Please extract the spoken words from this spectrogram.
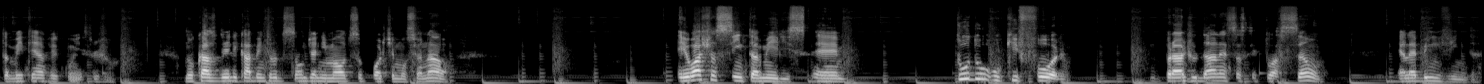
Também tem a ver com isso, Ju. No caso dele, cabe a introdução de animal de suporte emocional. Eu acho assim, Tamires, é, tudo o que for para ajudar nessa situação, ela é bem-vinda,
